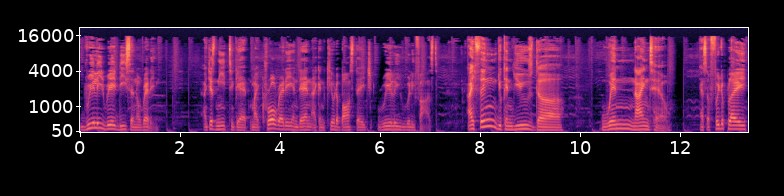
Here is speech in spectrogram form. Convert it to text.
really, really decent already. I just need to get my crow ready and then I can kill the boss stage really, really fast. I think you can use the Wind Ninetail as a free-to-play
